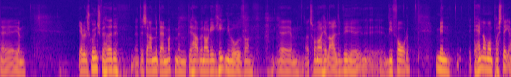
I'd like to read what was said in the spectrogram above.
Øh, jeg vil sgu ønske, vi havde det, det samme i Danmark, men det har vi nok ikke helt niveauet for. Øh, og jeg tror nok heller aldrig, vi, øh, vi får det. Men det handler om at præstere,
